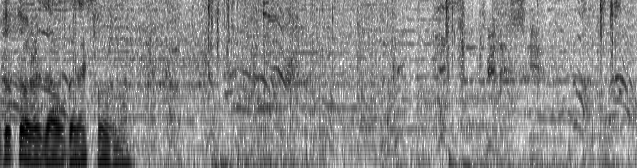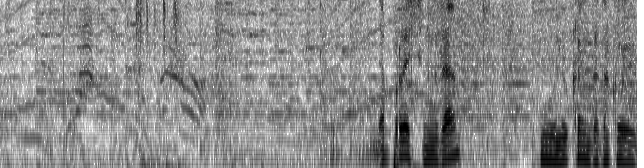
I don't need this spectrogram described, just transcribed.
тут тоже, да, угадать сложно. А прессинг, да? О, Люкенко такой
